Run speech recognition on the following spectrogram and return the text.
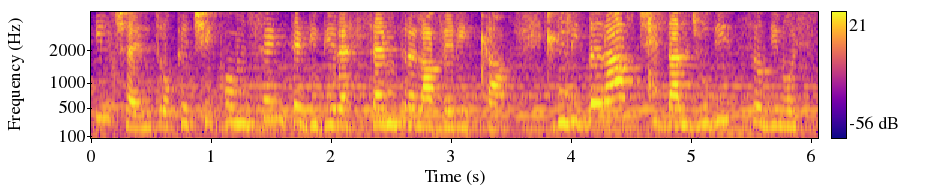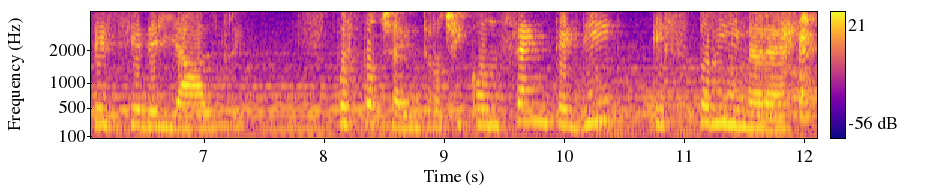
il centro che ci consente di dire sempre la verità, di liberarci dal giudizio di noi stessi e degli altri. Questo centro ci consente di esprimere,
